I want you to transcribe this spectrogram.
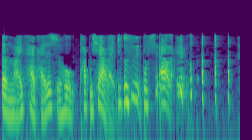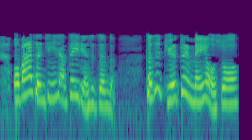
本来彩排的时候他不下来，就是不下来。我帮他澄清一下，这一点是真的，可是绝对没有说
